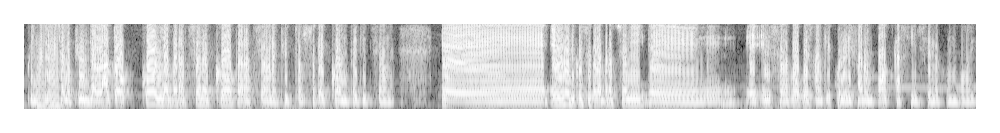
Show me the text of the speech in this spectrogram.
Quindi noi siamo più dal lato collaborazione e cooperazione piuttosto che competizione. E, e una di queste collaborazioni è, è, è, stata proprio questa anche quella di fare un podcast insieme con voi.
